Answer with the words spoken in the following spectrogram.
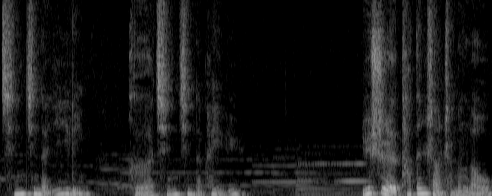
青青的衣领和青青的佩玉。于是他登上城门楼，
